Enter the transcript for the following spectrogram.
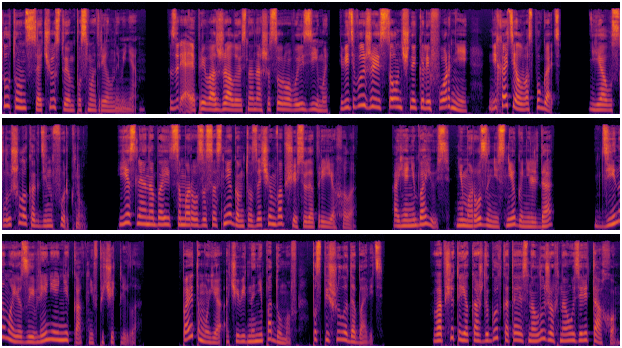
Тут он с сочувствием посмотрел на меня. «Зря я при вас жалуюсь на наши суровые зимы, ведь вы же из солнечной Калифорнии, не хотел вас пугать». Я услышала, как Дин фыркнул. «Если она боится мороза со снегом, то зачем вообще сюда приехала?» «А я не боюсь ни мороза, ни снега, ни льда. Дина мое заявление никак не впечатлило. Поэтому я, очевидно не подумав, поспешила добавить. «Вообще-то я каждый год катаюсь на лыжах на озере Тахо».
